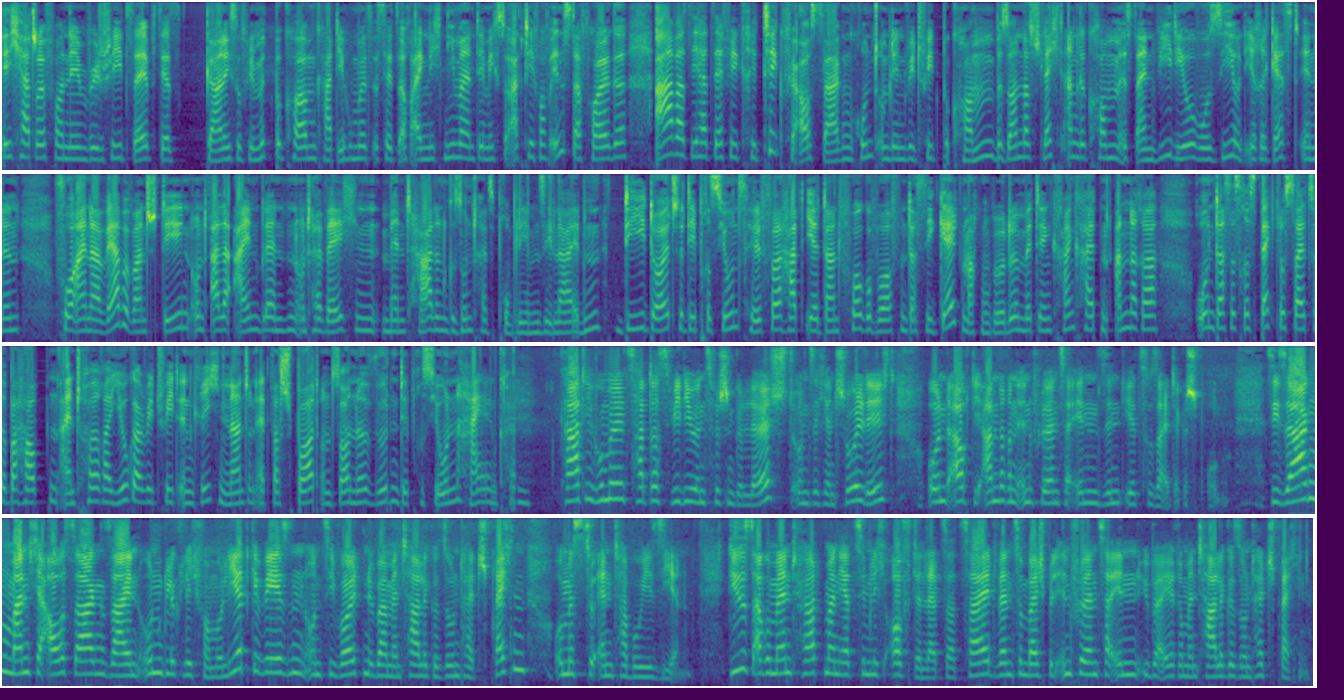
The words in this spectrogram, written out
Ich hatte von dem Retreat selbst jetzt gar nicht so viel mitbekommen. Kathi Hummels ist jetzt auch eigentlich niemand, dem ich so aktiv auf Insta folge, aber sie hat sehr viel Kritik für Aussagen rund um den Retreat bekommen. Besonders schlecht angekommen ist ein Video, wo sie und ihre GästInnen vor einer Werbewand stehen und alle einblenden, unter welchen mentalen Gesundheitsproblemen sie leiden. Die Deutsche Depressionshilfe hat ihr dann vorgeworfen, dass sie Geld machen würde mit den Krankheiten anderer und dass es respektlos sei zu behaupten, ein teurer Yoga-Retreat in Griechenland und etwas Sport und Sonne würden Depressionen heilen können. Kati Hummels hat das Video inzwischen gelöscht und sich entschuldigt und auch die anderen InfluencerInnen sind ihr zur Seite gesprungen. Sie sagen, manche Aussagen seien unglücklich formuliert gewesen und sie wollten über mentale Gesundheit sprechen, um es zu enttabuisieren. Dieses Argument hört man ja ziemlich oft in letzter Zeit, wenn zum Beispiel InfluencerInnen über ihre mentale Gesundheit sprechen.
